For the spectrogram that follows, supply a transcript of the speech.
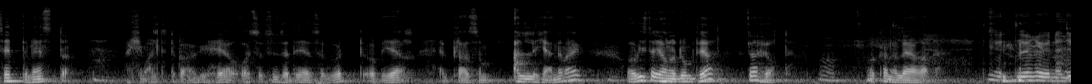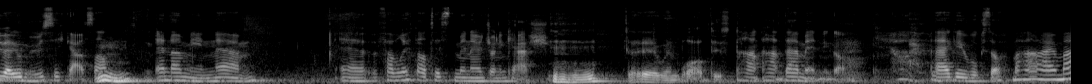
Sett det meste. Kommer alltid tilbake her. Og så syns jeg det er så godt å være en plass som alle kjenner meg. Og hvis jeg gjør noe dumt her, så får jeg hørt det. Og kan jeg lære av det. Du, du Rune, du er jo musiker, sant? En av mine eh, Favorittartisten min er Johnny Cash. Mhm. Det er jo en bra artist. Han, han, det er meninga. Jeg er jo vokst opp med her hjemme,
